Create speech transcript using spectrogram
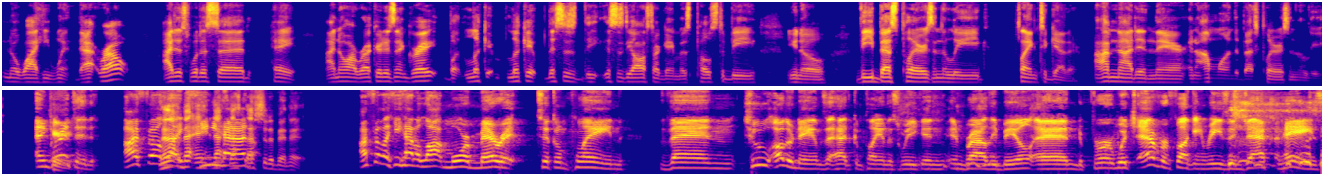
know why he went that route. I just would have said, "Hey, I know our record isn't great, but look at look at this is the this is the All Star game. It's supposed to be, you know, the best players in the league playing together. I'm not in there, and I'm one of the best players in the league. And Period. granted, I felt that- like that- he that- had that should have been it. I feel like he had a lot more merit to complain than two other names that had complained this week in, in Bradley Beal and for whichever fucking reason Jaxson Hayes.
